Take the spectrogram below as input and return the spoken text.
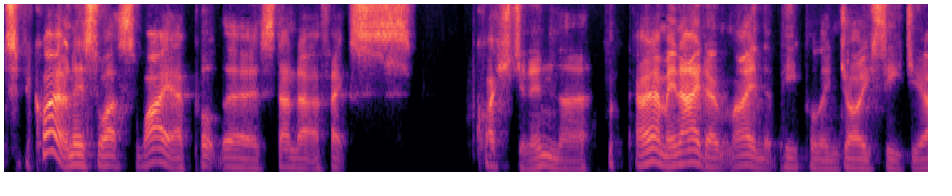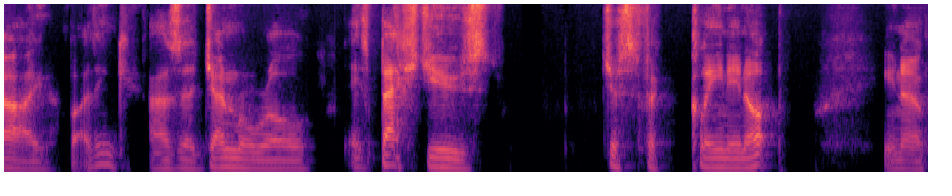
to be quite honest, that's why I put the standout effects question in there. I mean, I don't mind that people enjoy CGI, but I think as a general rule, it's best used just for cleaning up, you know,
